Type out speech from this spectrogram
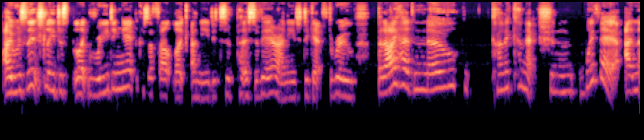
I was literally just like reading it because I felt like I needed to persevere, I needed to get through, but I had no kind of connection with it. And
